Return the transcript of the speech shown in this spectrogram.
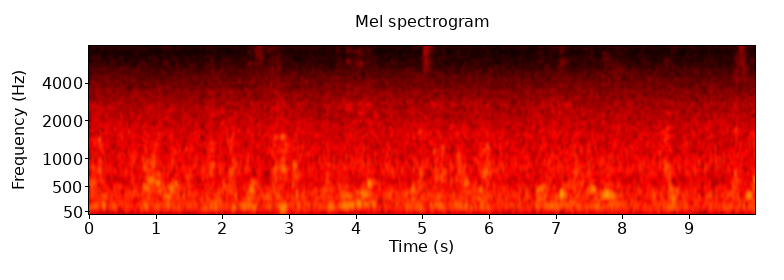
Mwanamke kwa walii wa mwanamke akapiga simu bana, hapa kuna mtu mwingine? Inasimama nasimama kama walii wako, yule mwingine kapata kaudhuru hayupo, basi yule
